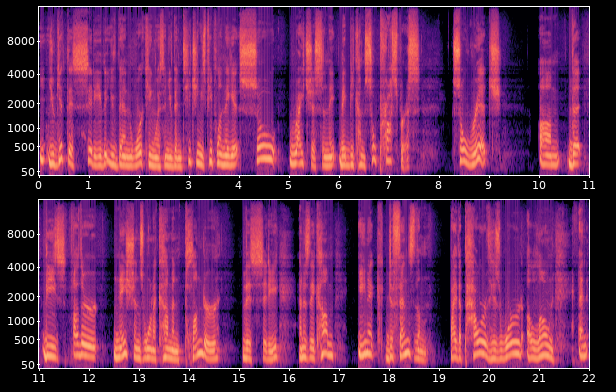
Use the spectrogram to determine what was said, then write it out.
you get this city that you've been working with and you've been teaching these people, and they get so righteous and they, they become so prosperous, so rich, um, that these other nations want to come and plunder this city. And as they come, Enoch defends them by the power of his word alone. And,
